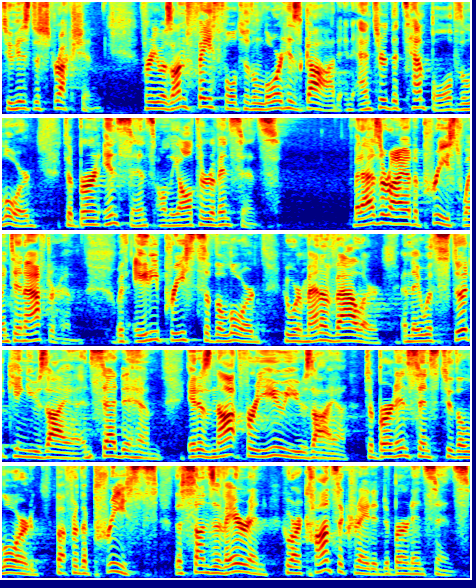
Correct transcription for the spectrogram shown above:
to his destruction. For he was unfaithful to the Lord his God and entered the temple of the Lord to burn incense on the altar of incense. But Azariah the priest went in after him with 80 priests of the Lord who were men of valor, and they withstood King Uzziah and said to him, It is not for you, Uzziah, to burn incense to the Lord, but for the priests, the sons of Aaron, who are consecrated to burn incense.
